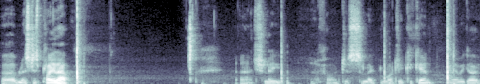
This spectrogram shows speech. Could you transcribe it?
Um, let's just play that. Actually, if I just select Logic again, there we go.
